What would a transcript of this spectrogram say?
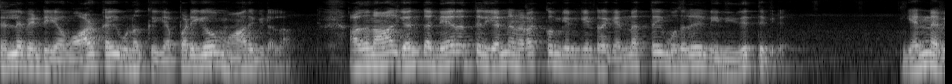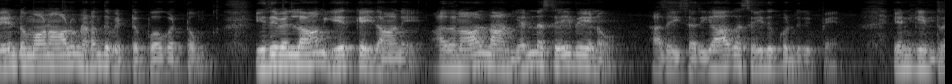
செல்ல வேண்டிய வாழ்க்கை உனக்கு எப்படியோ மாறிவிடலாம். அதனால் எந்த நேரத்தில் என்ன நடக்கும் என்கின்ற எண்ணத்தை முதலில் நீ நிறுத்திவிடு. என்ன வேண்டுமானாலும் நடந்துவிட்டு போகட்டும். இதுவெல்லாம் இயற்கை தானே அதனால் நான் என்ன செய்வேனோ அதை சரியாக செய்து கொண்டிருப்பேன் என்கின்ற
